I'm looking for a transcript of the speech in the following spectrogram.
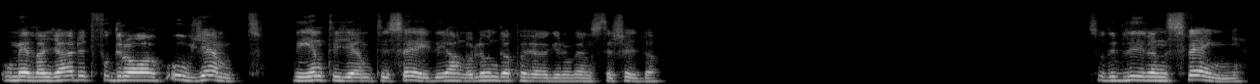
Och mellangärdet får dra ojämnt. Det är inte jämnt i sig, det är annorlunda på höger och vänster sida. Så det blir en sväng.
